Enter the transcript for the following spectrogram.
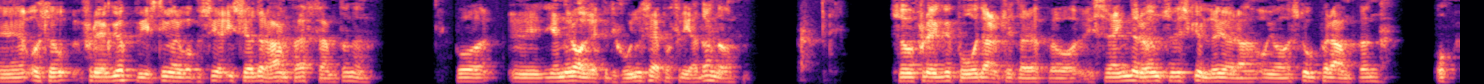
Eh, och så flög uppvisningar och var på, i Söderhamn på F15. På eh, generalrepetitionen så här på fredagen då. Så flög vi på ordentligt där uppe och vi svängde runt som vi skulle göra och jag stod på rampen. Och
